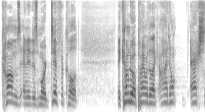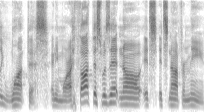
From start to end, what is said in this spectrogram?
comes and it is more difficult, they come to a point where they're like, oh, I don't actually want this anymore. I thought this was it. No, it's, it's not for me.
